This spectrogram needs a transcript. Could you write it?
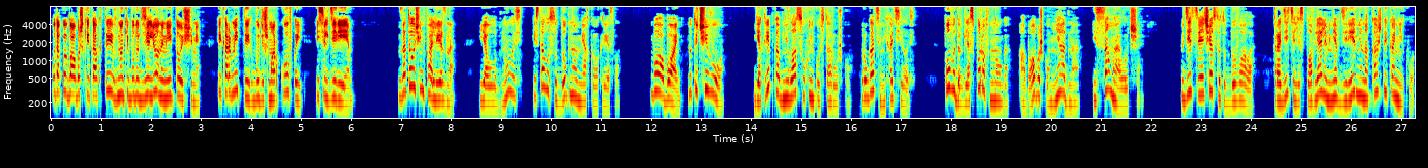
у такой бабушки, как ты, внуки будут зелеными и тощими, и кормить ты их будешь морковкой и сельдереем. Зато очень полезно. Я улыбнулась и встала с удобного мягкого кресла. «Бабань, ну ты чего?» Я крепко обняла сухонькую старушку. Ругаться не хотелось. Поводов для споров много, а бабушка у меня одна, и самая лучшая. В детстве я часто тут бывала. Родители сплавляли меня в деревню на каждые каникулы.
